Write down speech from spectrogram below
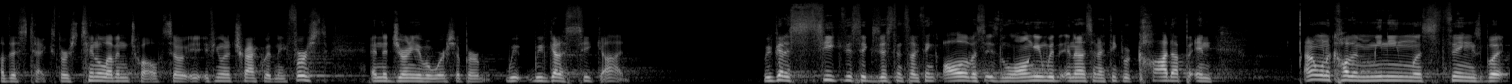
of this text, verse 10, 11, 12. So if you want to track with me, first in the journey of a worshiper, we, we've got to seek God. We've got to seek this existence that I think all of us is longing within us, and I think we're caught up in, I don't want to call them meaningless things, but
